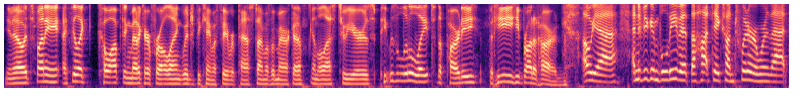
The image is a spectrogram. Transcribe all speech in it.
You know, it's funny. I feel like co opting Medicare for All language became a favorite pastime of America in the last two years. Pete was a little late to the party, but he, he brought it hard. Oh, yeah. And if you can believe it, the hot takes on Twitter were that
